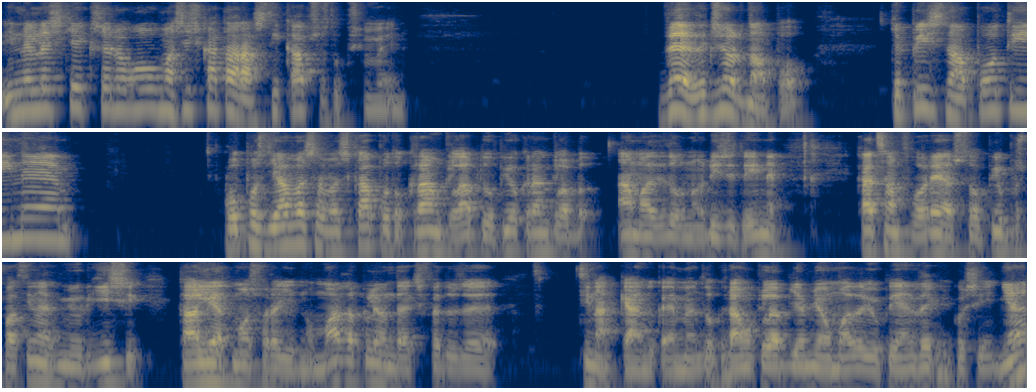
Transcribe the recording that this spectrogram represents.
Είναι λες και ξέρω εγώ μας έχει καταραστεί κάποιο αυτό που συμβαίνει. Δεν, δεν ξέρω τι να πω. Και επίσης να πω ότι είναι όπως διάβασα βασικά από το Crown Club, το οποίο Crown Club, άμα δεν το γνωρίζετε, είναι κάτι σαν φορέας το οποίο προσπαθεί να δημιουργήσει καλή ατμόσφαιρα για την ομάδα. Πλέον εντάξει, φέτος δεν. Τι να κάνει το καημένο το Ground Club για μια ομάδα η οποία είναι 10-29.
